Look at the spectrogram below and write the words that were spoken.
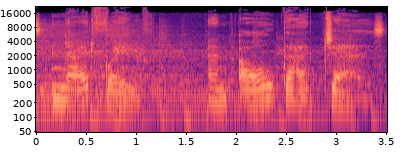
This is Nightwave and all that jazz.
